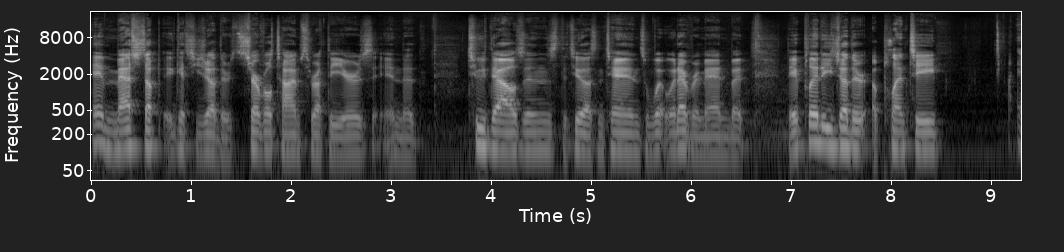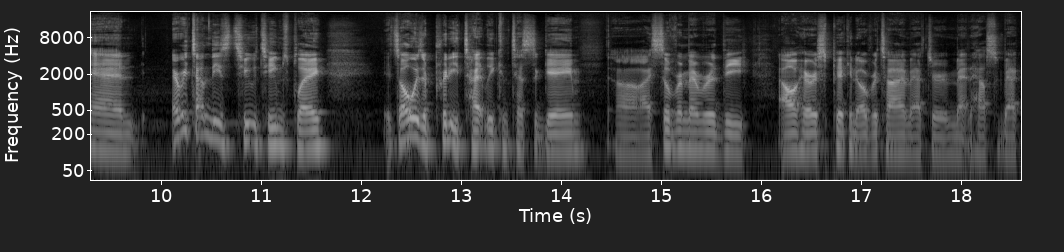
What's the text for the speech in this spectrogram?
they matched up against each other several times throughout the years in the 2000s, the 2010s, whatever, man. But they played each other a plenty, and every time these two teams play, it's always a pretty tightly contested game. Uh, I still remember the Al Harris pick in overtime after Matt Hasselbeck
